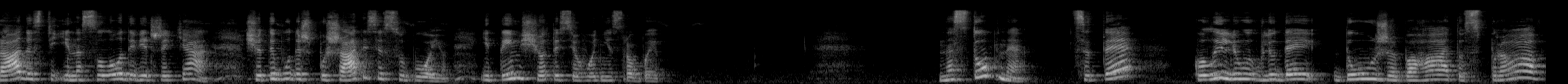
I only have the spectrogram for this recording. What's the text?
радості і насолоди від життя, що ти будеш пишатися собою і тим, що ти сьогодні зробив. Наступне це те, коли в людей дуже багато справ,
